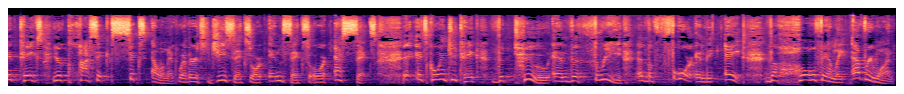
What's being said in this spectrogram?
It takes your classic six element, whether it's G6 or N6 or S6. It's going to take the two and the three and the four and the eight, the whole family, everyone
